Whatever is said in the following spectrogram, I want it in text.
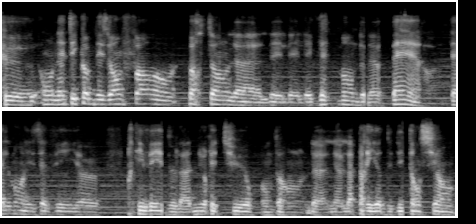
qu'on était comme des enfants portant les, vêtements de leur père, tellement ils avaient euh, privé de la nourriture pendant la période de détention.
